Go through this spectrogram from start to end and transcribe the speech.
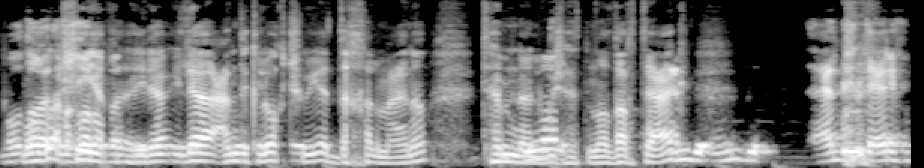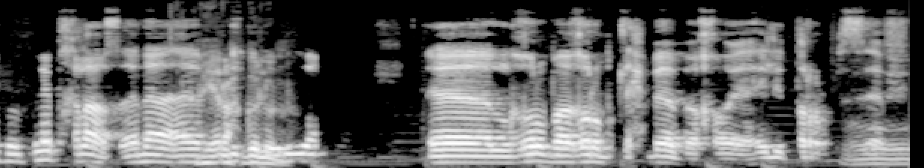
موضوع, موضوع شيق الغربة. اذا إذا عندك الوقت شوية تدخل معنا تهمنا. وجهة النظر تاعك عندي عندي تعريف بسيط خلاص أنا هي راح قولوا لنا. آه، الغربة غربة الحباب أخويا هي اللي تضر بزاف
